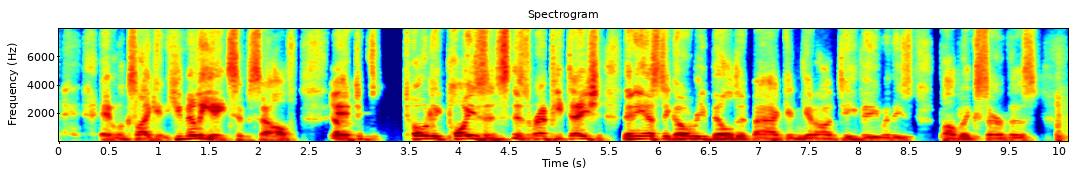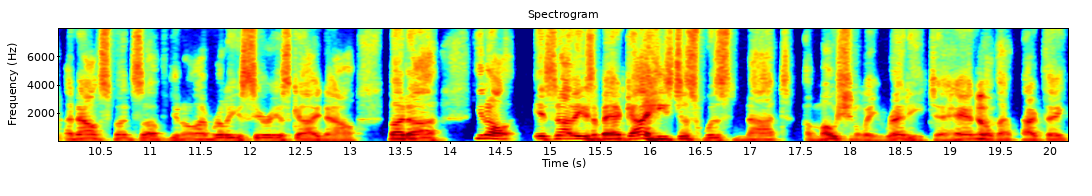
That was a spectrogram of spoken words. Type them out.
it looks like it humiliates himself yep. and just totally poisons his reputation. Then he has to go rebuild it back and get on TV with these public service announcements of, you know, I'm really a serious guy now. But, uh, you know, it's not that he's a bad guy. He's just was not emotionally ready to handle yep. that type thing.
